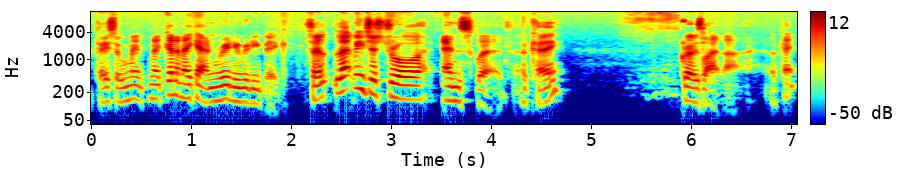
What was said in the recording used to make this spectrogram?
Okay, so we're going to make n really, really big. So let me just draw n squared, okay? Grows like that, okay?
